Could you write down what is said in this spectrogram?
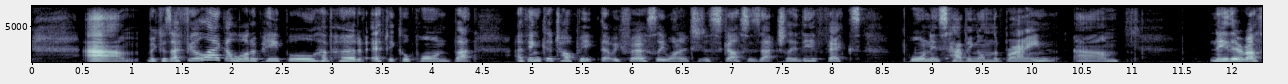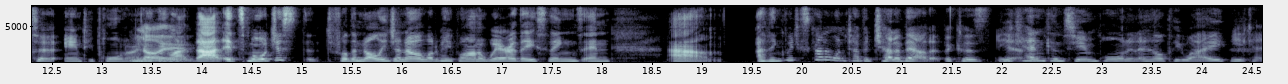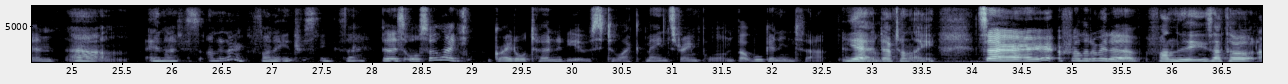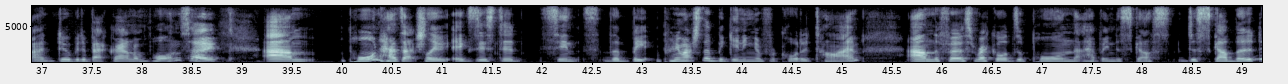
um, because I feel like a lot of people have heard of ethical porn, but I think a topic that we firstly wanted to discuss is actually the effects porn is having on the brain. Um, neither of us are anti-porn or anything No. like that. It's more just for the knowledge. I know a lot of people aren't aware of these things, and um, I think we just kind of wanted to have a chat about it because you can consume porn in a healthy way. You can. Um, and I just, I don't know, find it interesting. So, But there's also like great alternatives to like mainstream porn, but we'll get into that. yeah, definitely. So, for a little bit of funsies, I thought I'd do a bit of background on porn. So, um, porn has actually existed since the be- pretty much the beginning of recorded time. Um, the first records of porn that have been discussed discovered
